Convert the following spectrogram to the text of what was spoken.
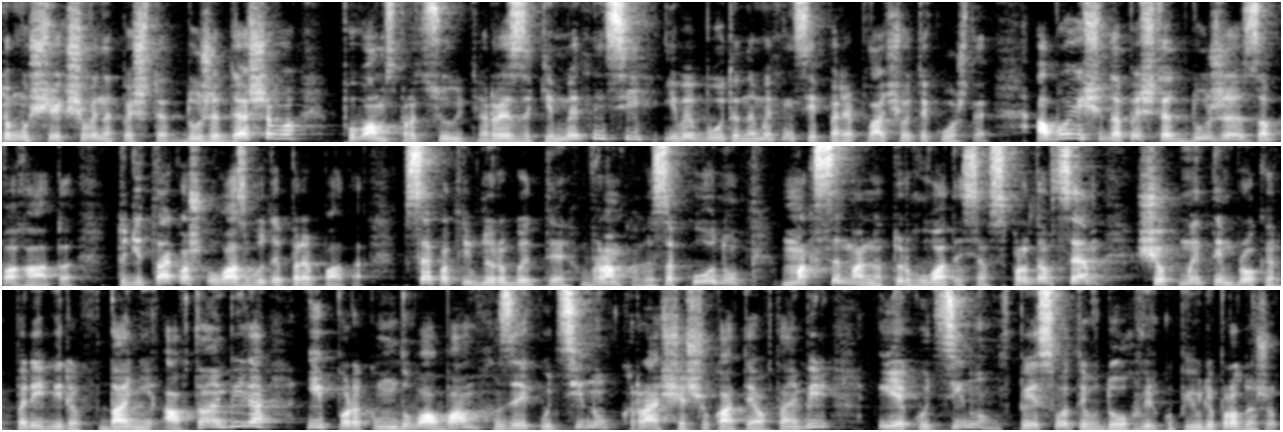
Тому що якщо ви напишете дуже дешево, по вам спрацюють ризики митниці, і ви будете на митниці переплачувати кошти. Або якщо напишете дуже забагато, тоді також у вас буде переплата. Все потрібно робити в рамках закону, максимально торгуватися з продавцем, щоб митний брокер перевірив дані автомобіля і порекомендував вам за яку ціну краще шукати автомобіль і яку ціну вписувати в договір купівлі-продажу.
